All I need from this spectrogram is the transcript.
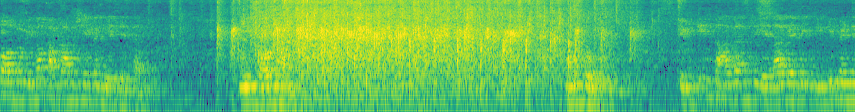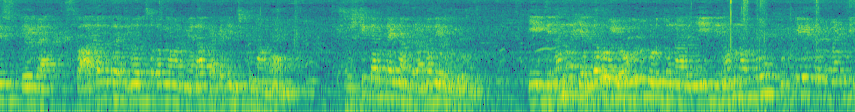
పౌర్ణమిగా పట్టాభిషేకం చేసేస్తారు ఈ పౌర్ణమి మనకు ఫిఫ్టీన్త్ ఆగస్ట్ ఎలాగైతే ఇండిపెండెన్స్ డేగా స్వాతంత్ర దినోత్సవంగా మనం ఎలా ప్రకటించుకున్నామో సృష్టికర్త అయిన బ్రహ్మదేవుడు ఈ దినమున ఎందరో యోగులు పుడుతున్నారు. ఈ దినమునకు పుట్టేటటువంటి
